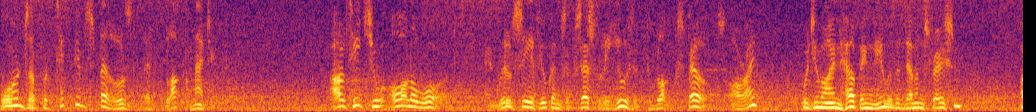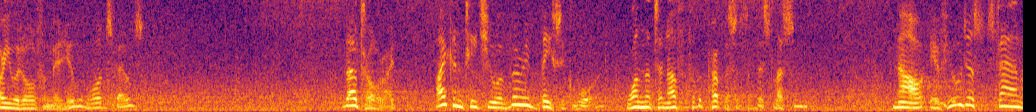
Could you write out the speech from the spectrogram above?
Wards are protective spells that block magic. I'll teach you all a ward, and we'll see if you can successfully use it to block spells, all right? Would you mind helping me with a demonstration? Are you at all familiar with ward spells? That's all right. I can teach you a very basic ward, one that's enough for the purposes of this lesson. Now, if you just stand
